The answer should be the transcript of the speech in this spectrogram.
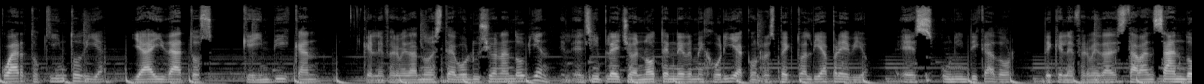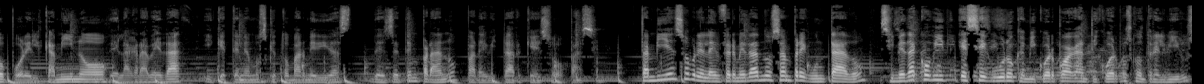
cuarto, quinto día ya hay datos que indican que la enfermedad no está evolucionando bien. El, simple hecho de no tener mejoría con respecto al día previo es un indicador de que la enfermedad está avanzando por el camino de la gravedad y que tenemos que tomar medidas desde temprano para evitar que eso pase. También sobre la enfermedad nos han preguntado si me da COVID es seguro que mi cuerpo haga anticuerpos contra el virus.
